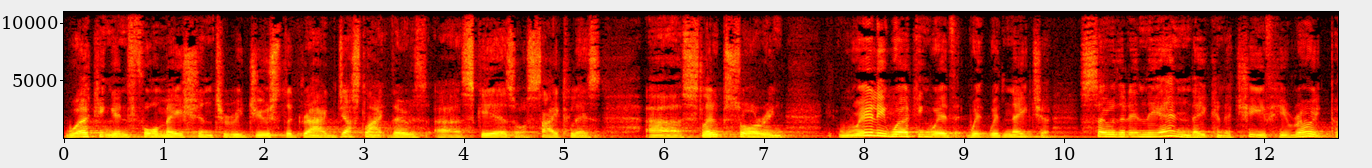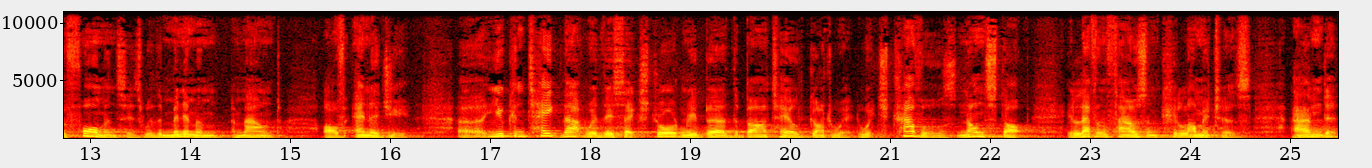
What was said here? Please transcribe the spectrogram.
working in formation to reduce the drag, just like those uh, skiers or cyclists, uh, slope soaring, really working with, with, with nature so that in the end they can achieve heroic performances with a minimum amount of energy. Uh, you can take that with this extraordinary bird, the bar tailed godwit, which travels non stop 11,000 kilometers. And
